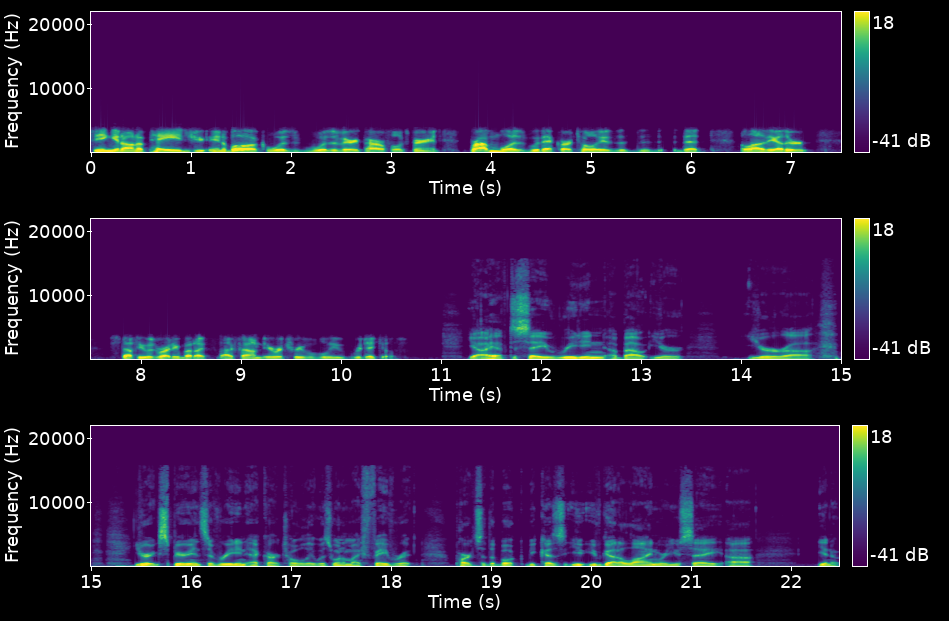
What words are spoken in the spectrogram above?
seeing it on a page in a book was was a very powerful experience. The problem was with Eckhart Tolle is that, that a lot of the other stuff he was writing about I, I found irretrievably ridiculous. Yeah, I have to say, reading about your your uh, your experience of reading Eckhart Tolle was one of my favorite parts of the book because you, have got a line where you say. Uh, you know,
